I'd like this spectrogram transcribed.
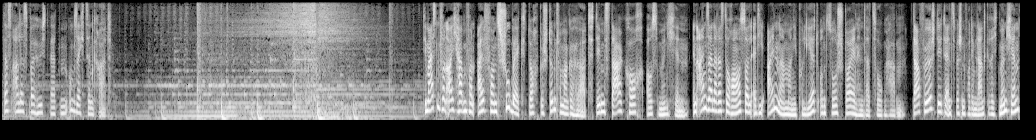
Das alles bei Höchstwerten um 16 Grad. Die meisten von euch haben von Alfons Schubeck doch bestimmt schon mal gehört, dem Starkoch aus München. In einem seiner Restaurants soll er die Einnahmen manipuliert und so Steuern hinterzogen haben. Dafür steht er inzwischen vor dem Landgericht München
